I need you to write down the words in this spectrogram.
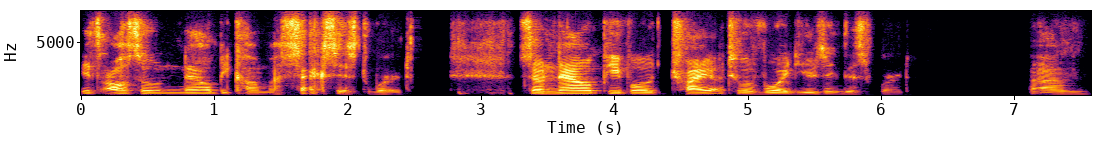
it's also now become a sexist word. So now people try to avoid using this word. Um,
